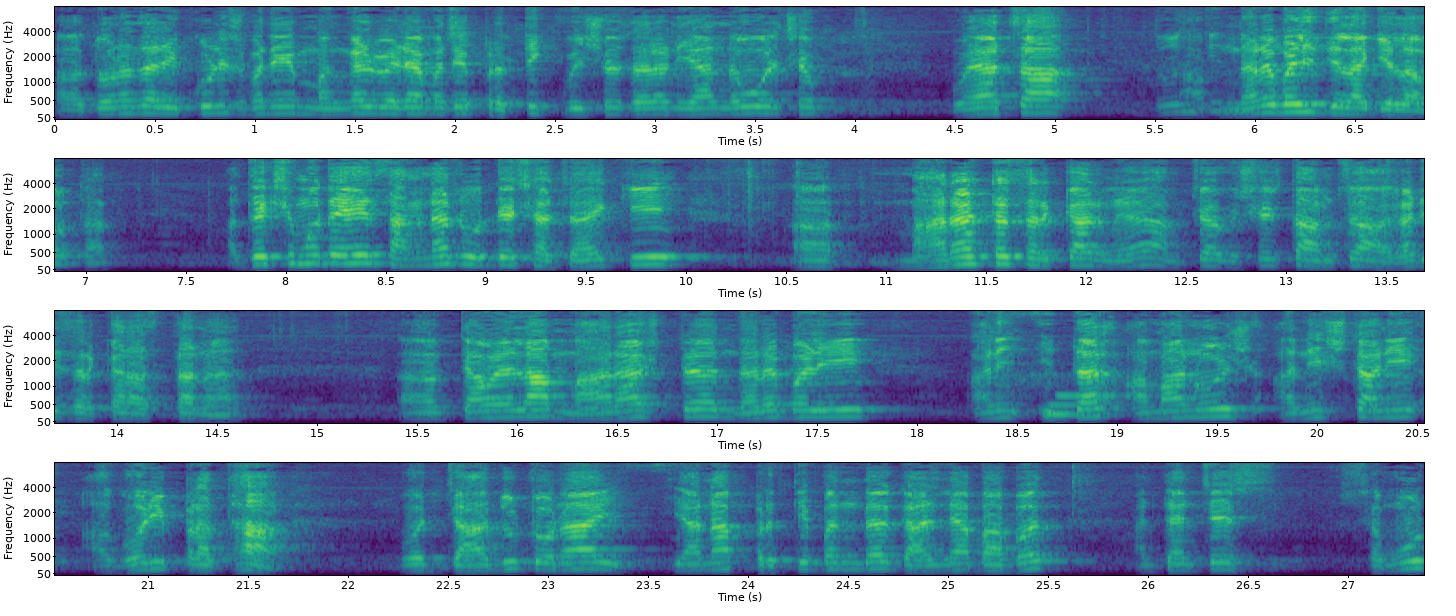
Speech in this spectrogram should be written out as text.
दोन हजार एकोणीसमध्ये मंगळवेढ्यामध्ये प्रतीक विश्वसरण या नऊ वर्ष वयाचा नरबळी दिला गेला होता. अध्यक्ष महोदय हे सांगण्याचा उद्देशाचा आहे की महाराष्ट्र सरकारनं आमच्या विशेषतः आमचं आघाडी सरकार असताना त्यावेळेला महाराष्ट्र नरबळी आणि इतर अमानुष अनिष्ट आणि अघोरी प्रथा व जादूटोना यांना प्रतिबंध घालण्याबाबत आणि त्यांचे समूळ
